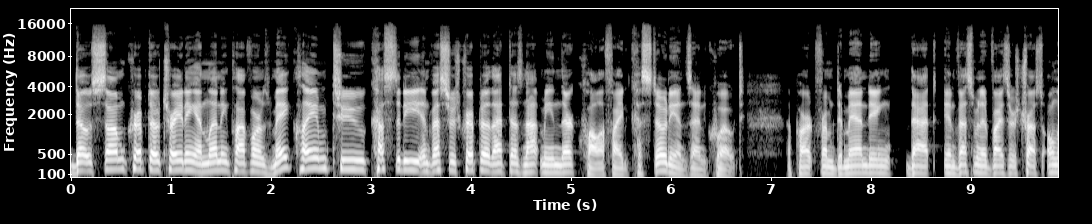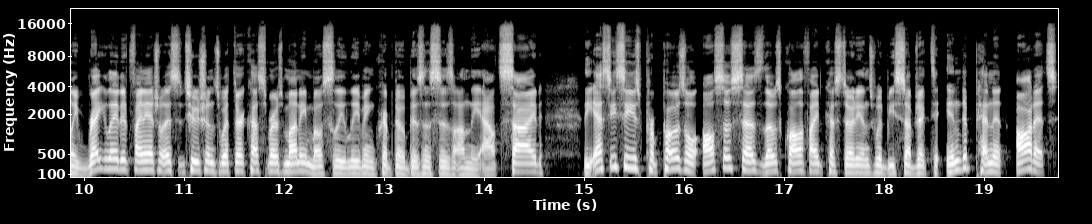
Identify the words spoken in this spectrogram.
Though some crypto trading and lending platforms may claim to custody investors' crypto, that does not mean they're qualified custodians, end quote. Apart from demanding that investment advisors trust only regulated financial institutions with their customers' money, mostly leaving crypto businesses on the outside, the SEC's proposal also says those qualified custodians would be subject to independent audits,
